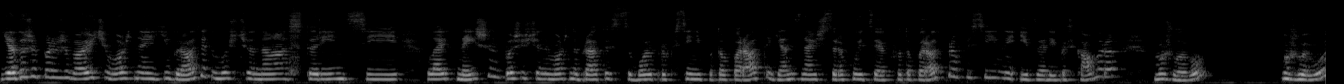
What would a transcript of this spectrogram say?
Я дуже переживаю, чи можна її брати, тому що на сторінці Life Nation пише, що не можна брати з собою професійні фотоапарати. Я не знаю, чи це рахується як фотоапарат професійний і взагалі якась камера. Можливо. Можливо,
